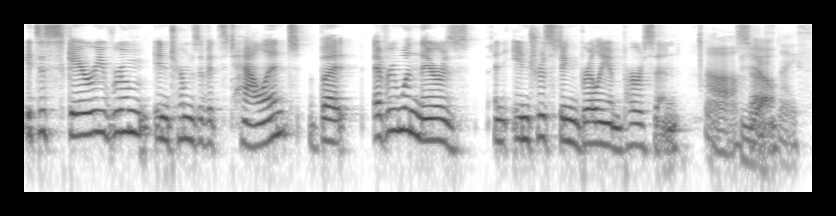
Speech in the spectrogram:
it's a scary room in terms of its talent, but everyone there is an interesting, brilliant person. Oh, So- that's nice.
